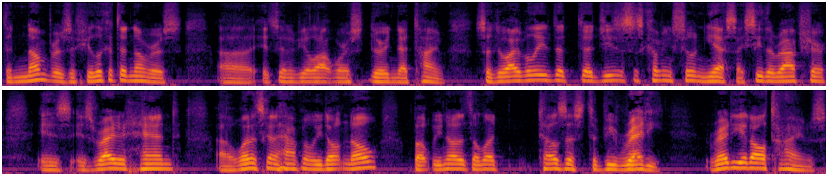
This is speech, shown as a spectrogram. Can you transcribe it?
the numbers, if you look at the numbers, uh, it's going to be a lot worse during that time. So, do I believe that uh, Jesus is coming soon? Yes, I see the rapture is is right at hand. Uh, when it's going to happen, we don't know, but we know that the Lord tells us to be ready, ready at all times,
